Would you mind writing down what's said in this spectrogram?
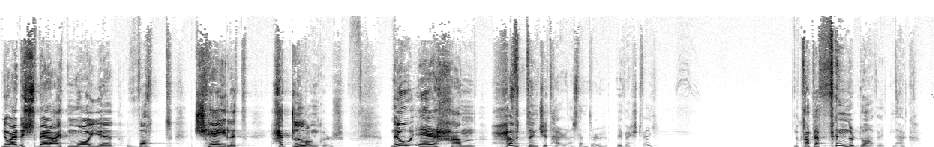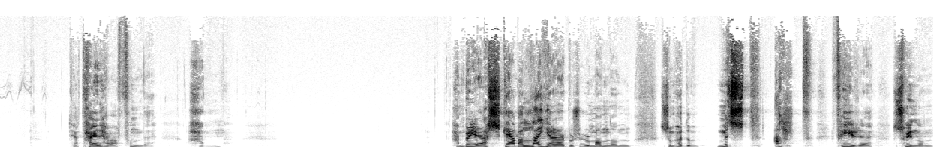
Nå er det ikke bare et mye vått, kjelet, hettelanger. Nå er han høvden til herren, stender i vers 2. Nå knappt jeg finner David nek. Til at her har funnet han. Han blir å skapa leier på ur mannen som hadde mist alt fire synen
